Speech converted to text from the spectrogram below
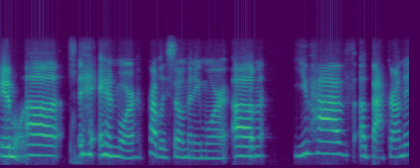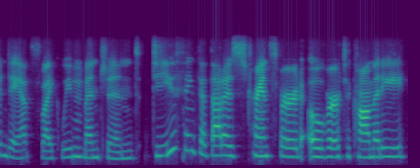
and more. Uh and more. Probably so many more. Um You have a background in dance, like we've mm-hmm. mentioned. Do you think that that is transferred over to comedy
